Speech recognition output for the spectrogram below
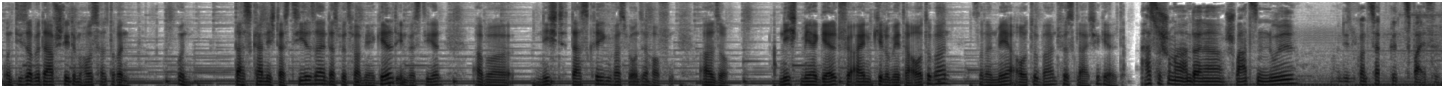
Und dieser Bedarf steht im Haushalt drin. Und das kann nicht das Ziel sein, dass wir zwar mehr Geld investieren, aber nicht das kriegen, was wir uns erhoffen. Also nicht mehr Geld für einen Kilometer Autobahn, sondern mehr Autobahn fürs gleiche Geld. Hast du schon mal an deiner schwarzen Null, an diesem Konzept gezweifelt?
